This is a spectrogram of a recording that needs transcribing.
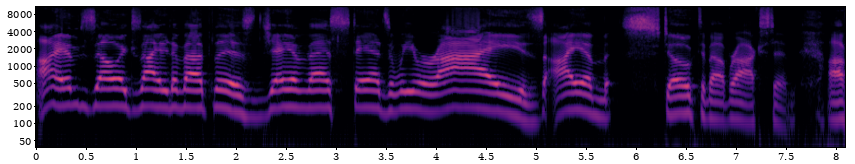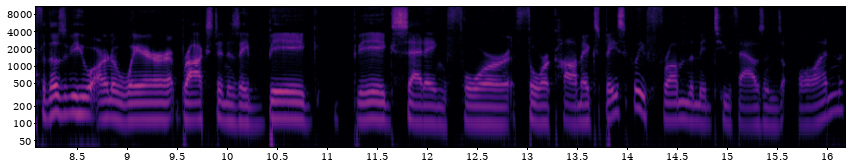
I am so excited about this. JMS stands, we rise. I am stoked about Broxton. Uh, for those of you who aren't aware, Broxton is a big, big setting for Thor comics, basically from the mid 2000s on,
